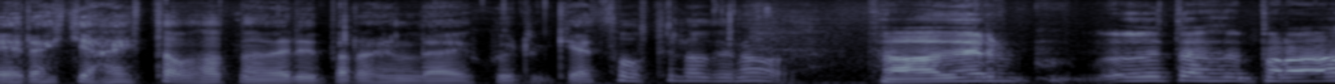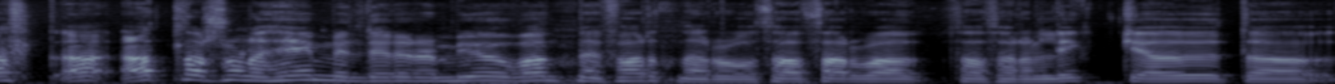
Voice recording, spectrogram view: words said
Er ekki hægt á þarna verið bara hennilega einhver gethóttil á því náðu? Það er, auðvitað, bara all, allar svona heimildir eru mjög vand með farnar og það þarf að, það þarf að liggja auðvitað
